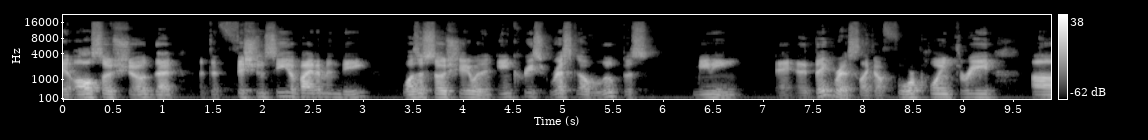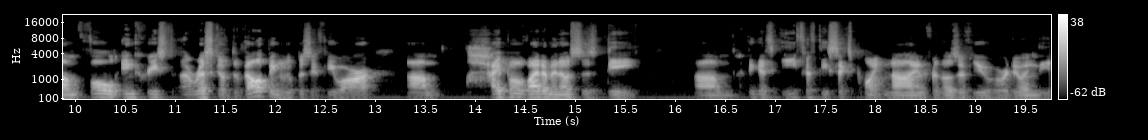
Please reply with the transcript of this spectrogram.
They also showed that a deficiency of vitamin D was associated with an increased risk of lupus, meaning a, a big risk, like a 4.3 um, fold increased uh, risk of developing lupus if you are um, hypovitaminosis D. Um, I think it's E56.9 for those of you who are doing the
